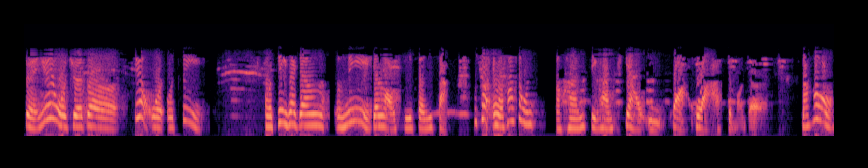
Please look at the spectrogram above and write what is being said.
对，因为我觉得，因为我我自己，我自己在跟我那天也跟老师分享，我说，哎、我发现我呃很喜欢跳舞、画画什么的，然后，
